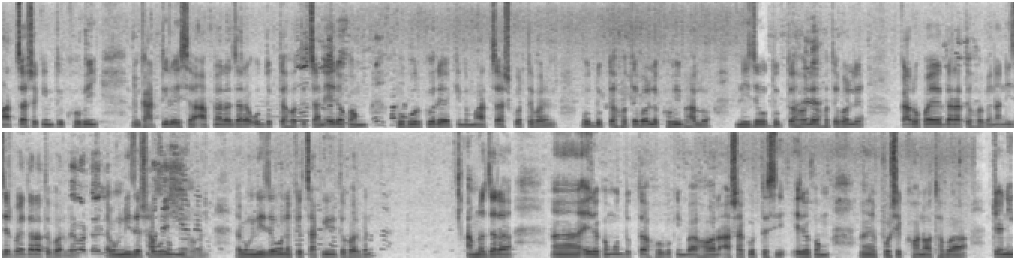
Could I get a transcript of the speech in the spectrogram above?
মাছ চাষে কিন্তু খুবই ঘাটতি রয়েছে। আপনারা যারা উদ্যোক্তা হতে চান, এরকম পুকুর করে কিন্তু মাছ চাষ করতে পারেন। উদ্যোক্তা হতে পারলে খুবই ভালো। নিজে উদ্যোক্তা হলে হতে পারলে কারও পায়ে দাঁড়াতে হবে না, নিজের পায়ে দাঁড়াতে পারবেন এবং নিজে স্বাবলম্বী হবেন এবং নিজে অনেকে চাকরি দিতে পারবেন। আমরা যারা এরকম উদ্যোক্তা হব কিংবা হওয়ার আশা করতেছি, এরকম প্রশিক্ষণ অথবা ট্রেনিং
